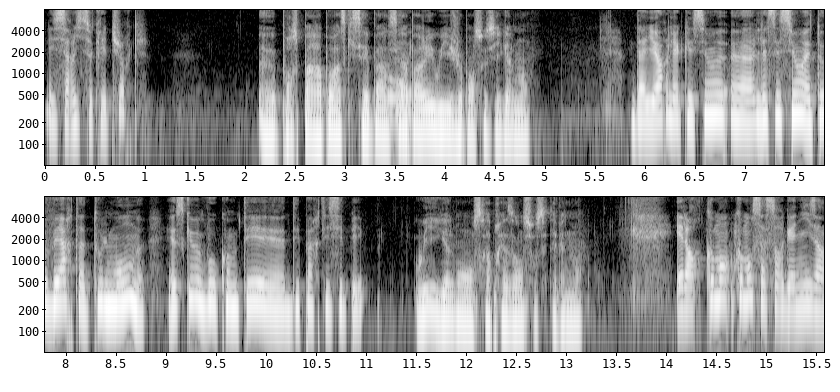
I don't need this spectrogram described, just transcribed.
Les services secrets turcs? Euh, pour, par rapport à ce qui s'est passé à Ouais. Paris, oui, je pense aussi également. D'ailleurs, la, question, euh, la session est ouverte à tout le monde. Est-ce que vous comptez euh, d'y participer? Oui, également, on sera présent sur cet événement. Et alors, comment, comment ça s'organise un,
